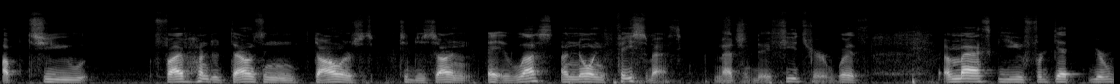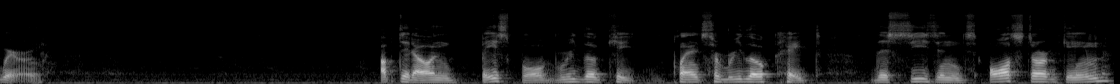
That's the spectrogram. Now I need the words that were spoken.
up to $500,000 to design a less annoying face mask. Imagine the future with a mask you forget you're wearing. Update on baseball relocate plans to relocate this season's All-Star game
